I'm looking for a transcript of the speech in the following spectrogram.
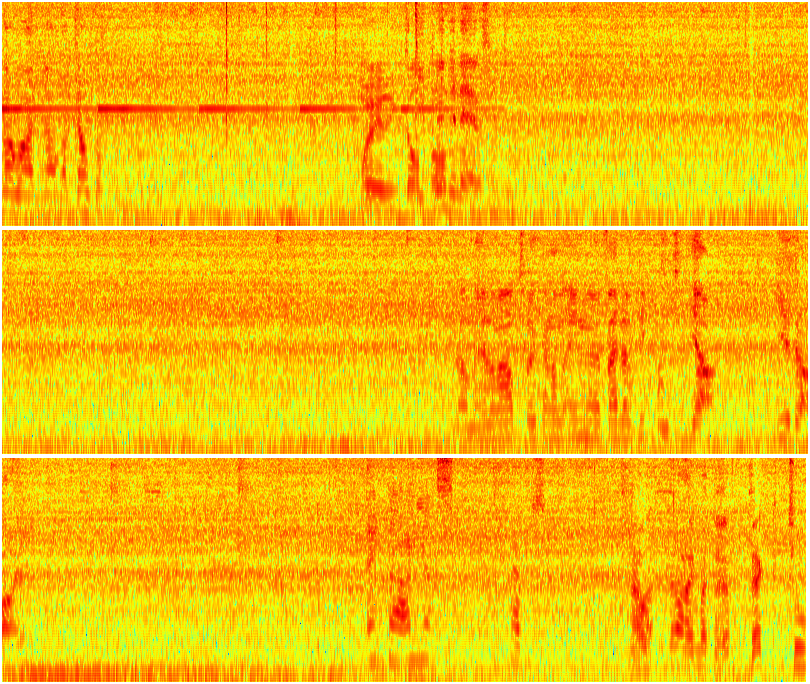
naar, waar- naar de kant op. Mooi irritant, Die kunnen nergens naartoe. Dan helemaal terug en dan een eh, verder dieppunt. Ja, hier draaien. En Daniels hebben ze. Nou, draai maar terug. back to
